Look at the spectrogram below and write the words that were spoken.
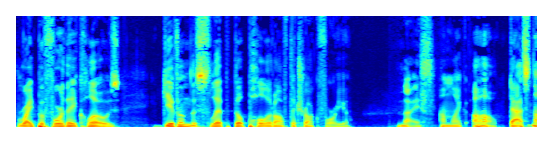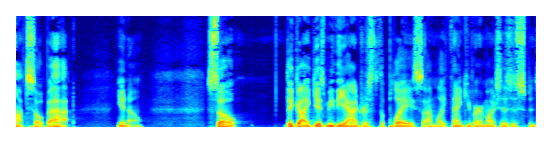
right before they close, give them the slip, they'll pull it off the truck for you. nice. I'm like, "Oh, that's not so bad." You know. So the guy gives me the address of the place. I'm like, "Thank you very much. This has been,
